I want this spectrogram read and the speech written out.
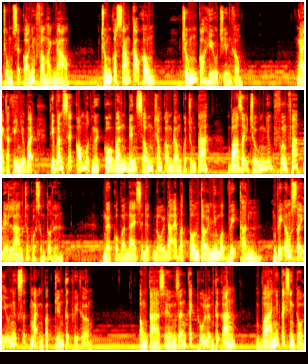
Chúng sẽ có những phẩm hạnh nào? Chúng có sáng tạo không? Chúng có hiếu chiến không? Ngay cả khi như vậy thì vẫn sẽ có một người cố vấn đến sống trong cộng đồng của chúng ta và dạy chúng những phương pháp để làm cho cuộc sống tốt hơn. Người cố vấn này sẽ được đối đãi và tôn thờ như một vị thần vì ông sở hữu những sức mạnh và kiến thức phi thường. Ông ta sẽ hướng dẫn cách thu lượm thức ăn và những cách sinh tồn.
